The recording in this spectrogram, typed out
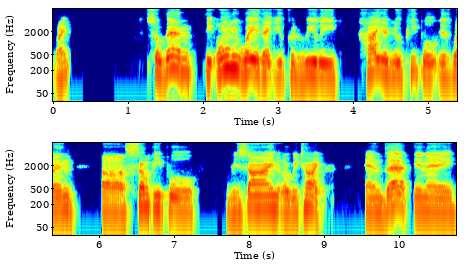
right? So then the only way that you could really hire new people is when uh, some people resign or retire. And that in a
